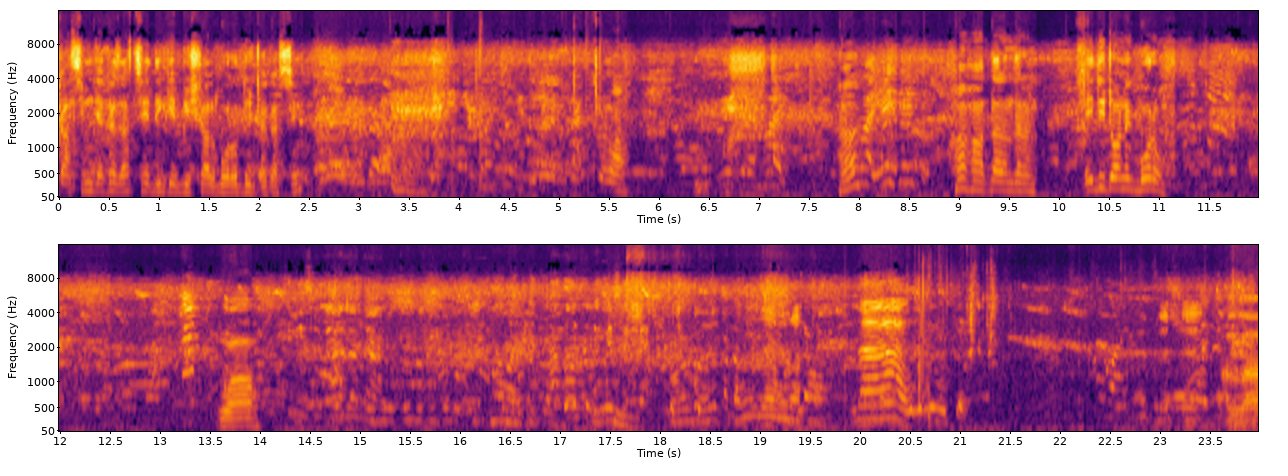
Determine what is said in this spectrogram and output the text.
কাসিম দেখা যাচ্ছে এদিকে বিশাল বড় দুইটা কাসিম। হ্যাঁ? হ্যাঁ হ্যাঁ দাঁড়ান দাঁড়ান। এই দুইটা অনেক বড়। ওয়াও। আল্লাহ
